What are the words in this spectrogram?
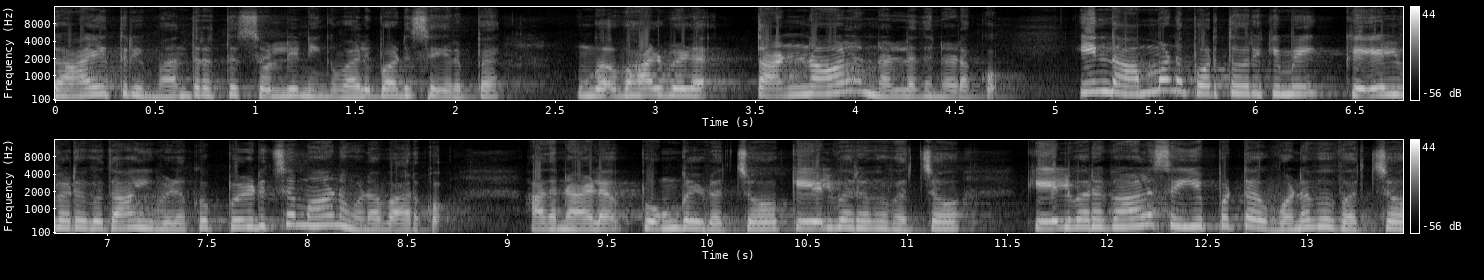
காயத்ரி மந்திரத்தை சொல்லி நீங்கள் வழிபாடு செய்கிறப்ப உங்கள் வாழ்வில் தன்னால் நல்லது நடக்கும். இந்த அம்மனை பொறுத்த வரைக்குமே கேழ்வரகு தான் இவளுக்கு பிடிச்சமான உணவாக இருக்கும். அதனால் பொங்கல் வச்சோ கேழ்வரகு வச்சோ கேழ்வரகால் செய்யப்பட்ட உணவு வச்சோ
